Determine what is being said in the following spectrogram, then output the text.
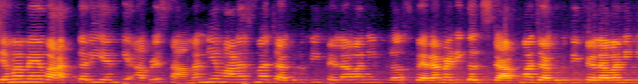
જેમાં મેં વાત કરી એમ કે આપણે સામાન્ય માણસમાં જાગૃતિ ફેલાવવાની પ્લસ પેરામેડિકલ સ્ટાફમાં જાગૃતિ ફેલાવવાની.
